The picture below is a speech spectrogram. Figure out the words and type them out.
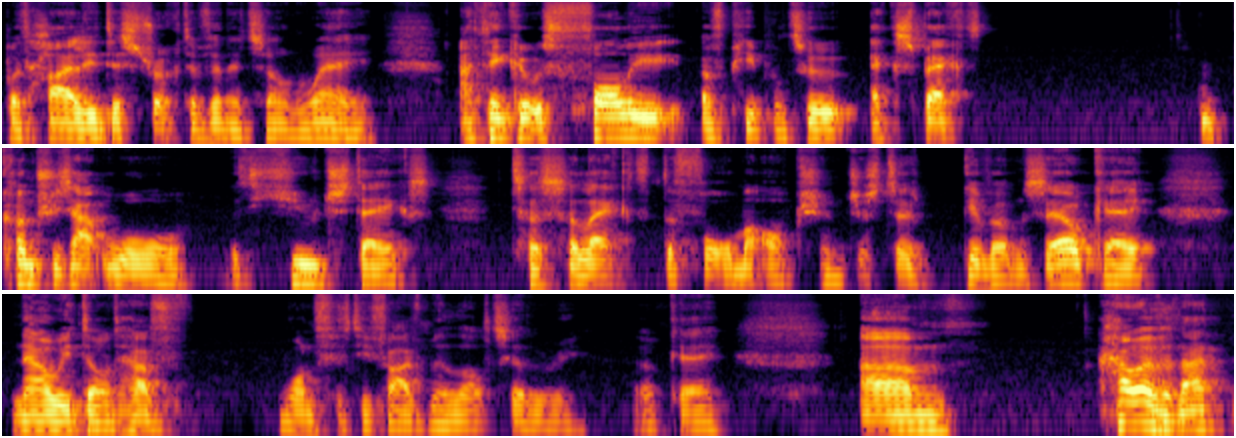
but highly destructive in its own way. I think it was folly of people to expect countries at war with huge stakes to select the former option, just to give up and say, okay, now we don't have 155 mil artillery. Okay. Um, however, that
